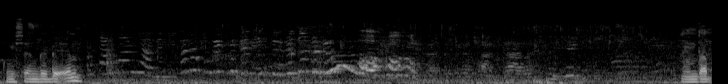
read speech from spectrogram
pengisian BBM. Mantap.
